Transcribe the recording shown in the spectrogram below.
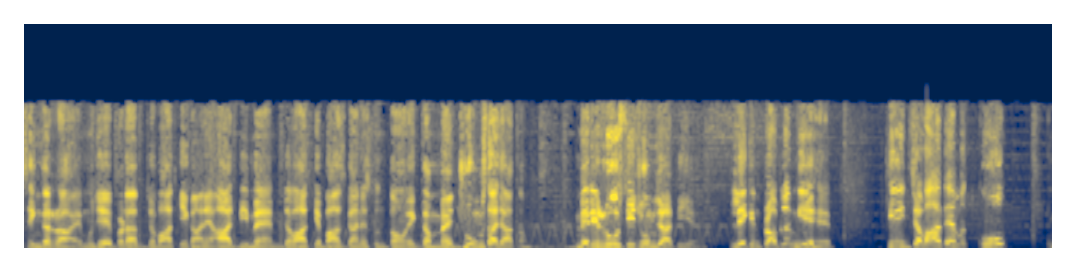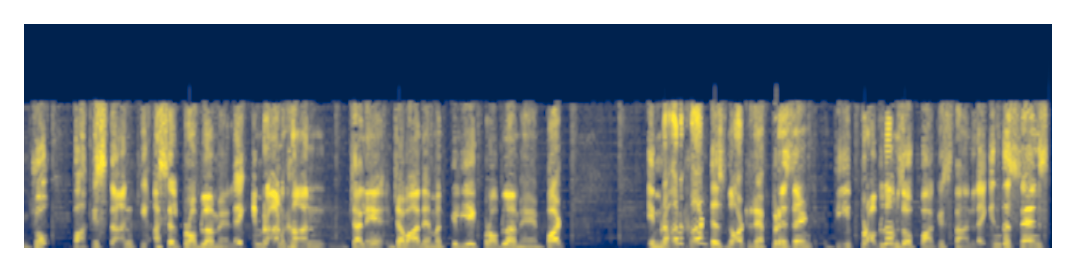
सिंगर रहा है. मुझे बड़ा जवाद के गाने, आज भी मैं जवाद के बास गाने सुनता हूँ. एकदम मैं झूम सा जाता हूँ. मेरी रूह सी झूम जाती है. लेकिन प्रॉब्लम ये है कि जवाद अहमद को जो पाकिस्तान की असल प्रॉब्लम है लाइक इमरान खान, चले, जवाद अहमद के लिए एक प्रॉब्लम है but Imran Khan does not represent the problems of Pakistan like in the sense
